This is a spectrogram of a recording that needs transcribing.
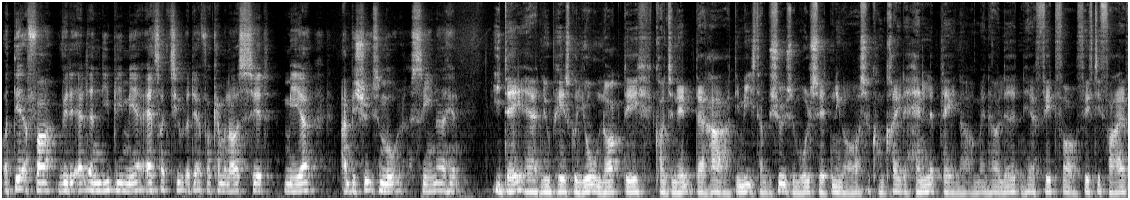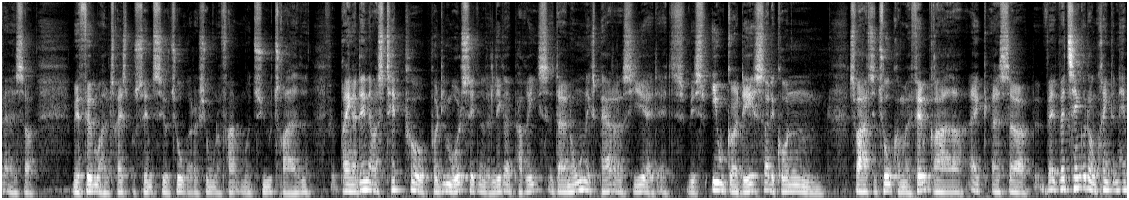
og derfor vil det alt andet lige blive mere attraktivt, og derfor kan man også sætte mere ambitiøse mål senere hen. I dag er den europæiske union nok det kontinent, der har de mest ambitiøse målsætninger og også konkrete handleplaner, og man har jo lavet den her Fit for 55, altså med 55% CO2-reduktioner frem mod 2030. Bringer den også tæt på, på de målsætninger, der ligger i Paris? Der er nogle eksperter, der siger, at, at hvis EU gør det, så er det kun svar til 2,5 grader. Ikke? Altså, hvad, hvad tænker du omkring den her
